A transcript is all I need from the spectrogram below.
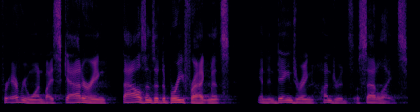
for everyone by scattering thousands of debris fragments and endangering hundreds of satellites.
